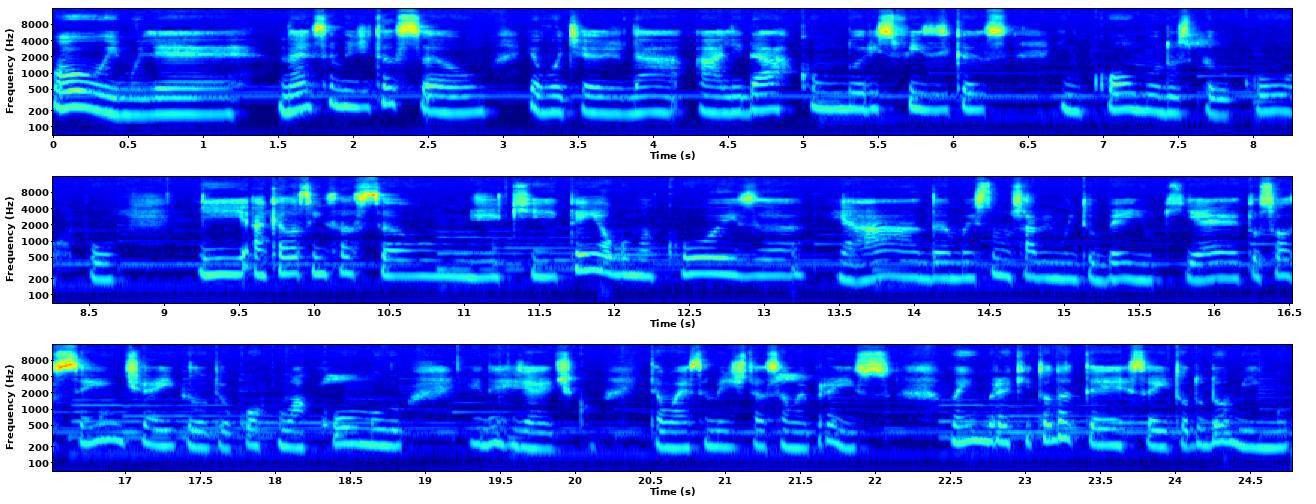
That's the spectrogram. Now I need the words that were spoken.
Oi, mulher! Nessa meditação eu vou te ajudar a lidar com dores físicas, incômodos pelo corpo, e aquela sensação de que tem alguma coisa errada, mas tu não sabe muito bem o que é, tu só sente aí pelo teu corpo um acúmulo energético. Então essa meditação é para isso. Lembra que toda terça e todo domingo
